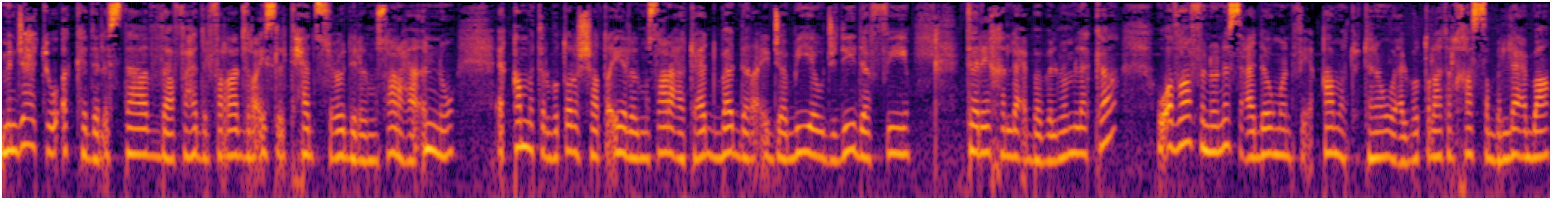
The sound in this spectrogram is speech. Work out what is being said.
من جهته أكد الأستاذ فهد الفراج رئيس الاتحاد السعودي للمصارعة أنه إقامة البطولة الشاطئية للمصارعة تعد بادرة إيجابية وجديدة في تاريخ اللعبة بالمملكة وأضاف أنه نسعى دوما في إقامة وتنوع البطولات الخاصة باللعبة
